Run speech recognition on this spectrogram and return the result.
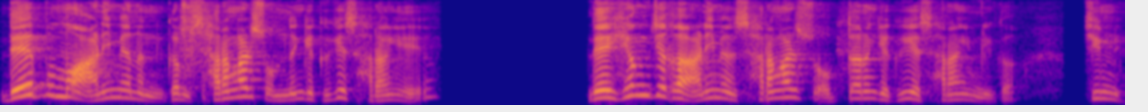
내 부모 아니면은 그럼 사랑할 수 없는 게 그게 사랑이에요? 내 형제가 아니면 사랑할 수 없다는 게 그게 사랑입니까? 지금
